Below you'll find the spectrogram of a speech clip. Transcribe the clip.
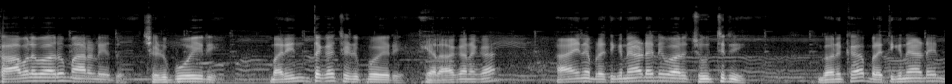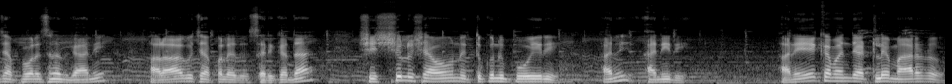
కావలవారు మారలేదు. చెడిపోయిరి. మరింతగా చెడిపోయిరి. ఎలాగనగా ఆయన బ్రతికినాడని వారు చూచిరి. గనుక బ్రతికినాడని చెప్పవలసినది కానీ అలాగూ చెప్పలేదు. సరికదా? శిష్యులు శవం ఎత్తుకుని పోయిరి అని అనిరి. అనేక మంది అట్లే మారరు.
